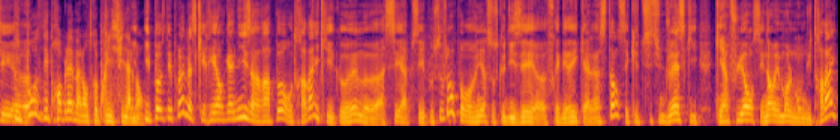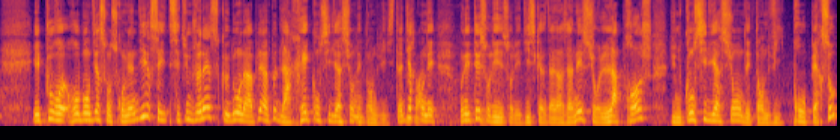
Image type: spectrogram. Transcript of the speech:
Il euh, pose des problèmes à l'entreprise finalement. Il, pose des problèmes parce qu'il réorganise un rapport au travail qui est quand même euh, assez, assez époustouflant. Pour revenir sur ce que disait euh, Frédéric à l'instant, c'est que c'est une jeunesse qui, qui, influence énormément le monde du travail. Et pour rebondir sur ce qu'on vient de dire, c'est une jeunesse que nous on a appelé un peu de la réconciliation des temps de vie. C'est-à-dire qu'on est, on était sur les, sur les 10-15 dernières années sur l'approche d'une conciliation des temps de vie pro-perso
